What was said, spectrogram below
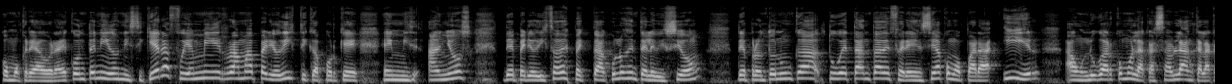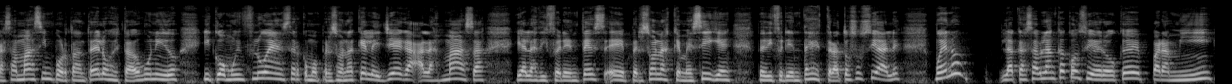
Como creadora de contenidos, ni siquiera fui en mi rama periodística, porque en mis años de periodista de espectáculos en televisión, de pronto nunca tuve tanta deferencia como para ir a un lugar como la Casa Blanca, la casa más importante de los Estados Unidos, y como influencer, como persona que le llega a las masas y a las diferentes eh, personas que me siguen de diferentes estratos sociales, bueno, la Casa Blanca consideró que para mí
